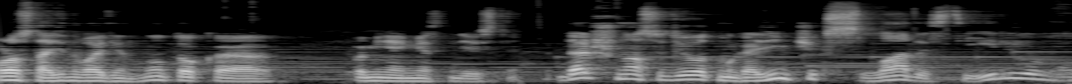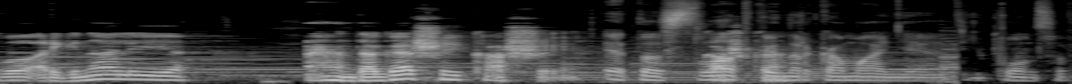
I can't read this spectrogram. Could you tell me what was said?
Просто один в один, ну только поменяй место действия. Дальше у нас идет магазинчик сладостей, или в оригинале Дагаши Каши. Это сладкая Кашка. наркомания японцев.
